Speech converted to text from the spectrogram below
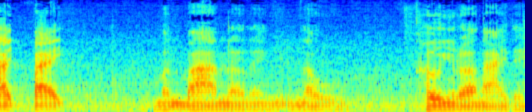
ដាច់បែកមិនបាននៅនៅឃើញរាល់ថ្ងៃទេ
